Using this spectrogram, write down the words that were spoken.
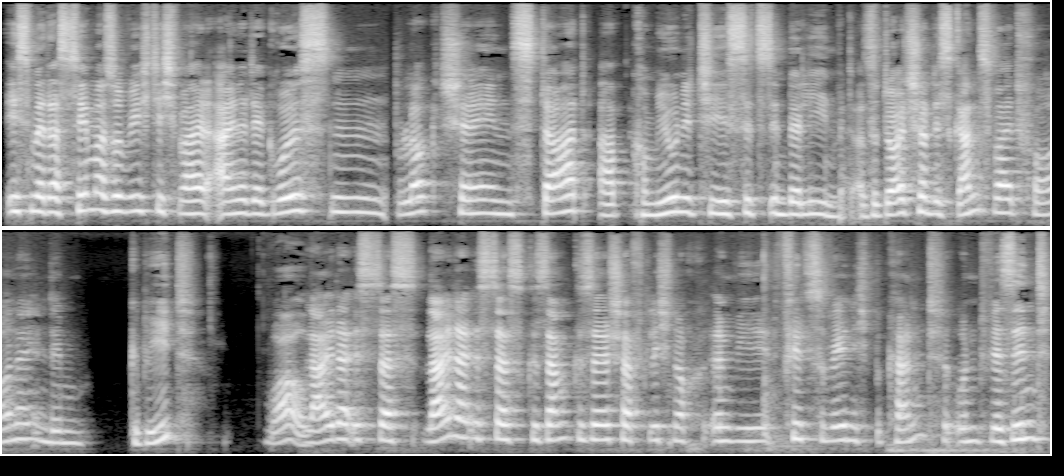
ist mir das Thema so wichtig, weil eine der größten Blockchain Startup Communities sitzt in Berlin. Also Deutschland ist ganz weit vorne in dem Gebiet. Wow. Leider ist das, leider ist das gesamtgesellschaftlich noch irgendwie viel zu wenig bekannt. Und wir sind,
